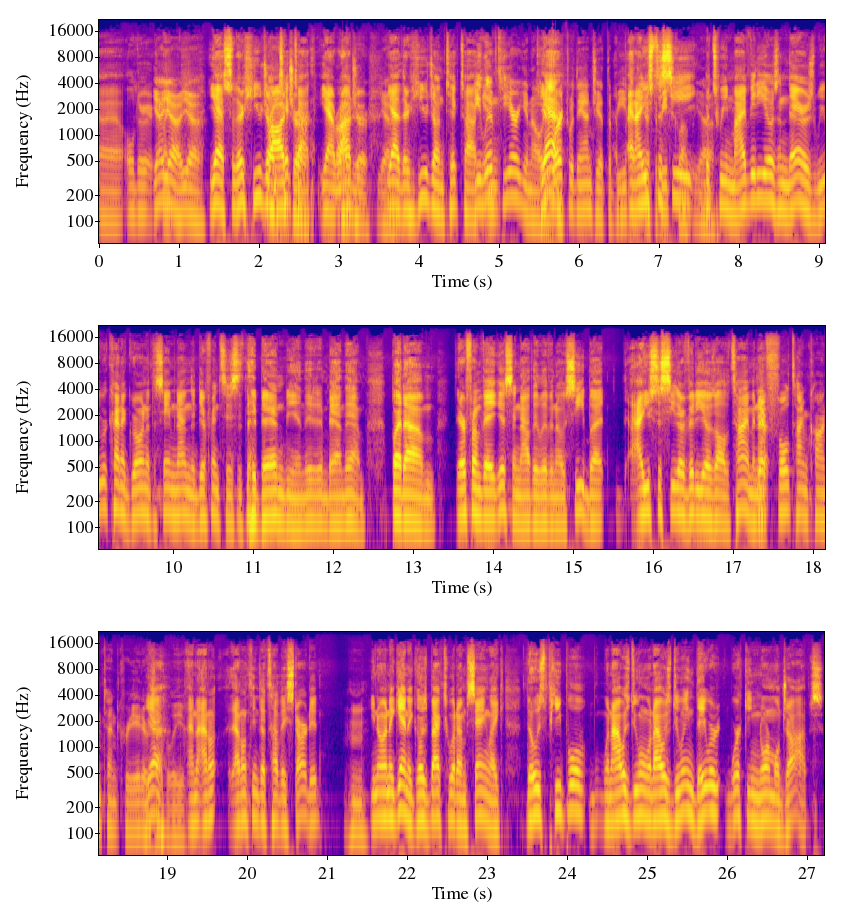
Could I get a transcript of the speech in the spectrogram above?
uh, older Yeah, like- yeah, yeah. yeah. So they're huge on TikTok. Yeah, Roger. Roger, Yeah. yeah. they're huge on TikTok. he and- lived here, you know. Yeah. He worked with Angie at the beach. and I used to see yeah. between my videos and theirs, we were kind of growing at the same time. The difference is that they banned me and they didn't ban them. But um, they're from Vegas and now they live in OC. But I used to see their videos all the time, and They're full time content creators, yeah, I believe. and I don't, I don't think that's how they started. Mm-hmm. You know, and again, it goes back to what I'm saying. Like those people, when I was doing what I was doing, they were working normal jobs.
